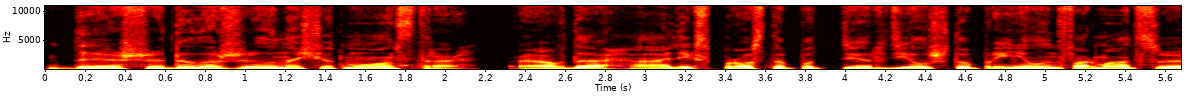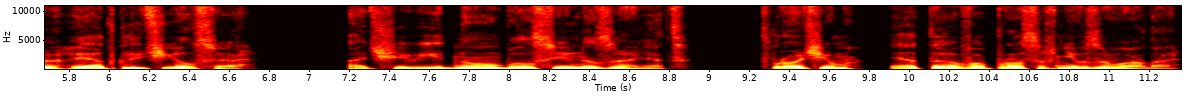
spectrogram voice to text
Дэша доложила насчет монстра. Правда, Алекс просто подтвердил, что принял информацию и отключился. Очевидно, он был сильно занят. Впрочем, это вопросов не вызывало.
